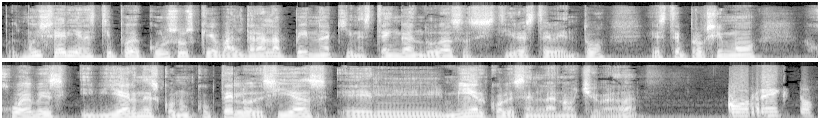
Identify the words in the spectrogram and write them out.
pues muy seria en este tipo de cursos que valdrá la pena quienes tengan dudas asistir a este evento este próximo jueves y viernes con un cóctel, lo decías, el miércoles en la noche, ¿verdad? Correcto.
